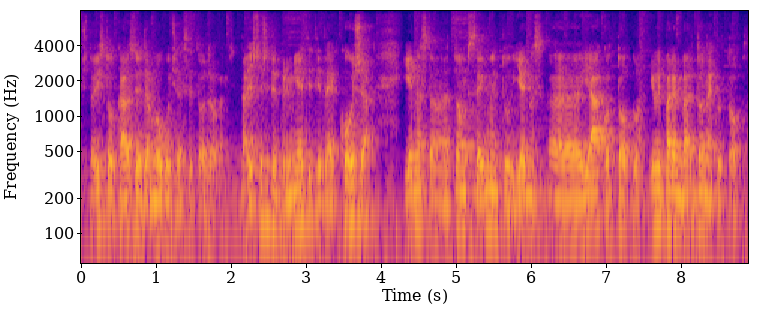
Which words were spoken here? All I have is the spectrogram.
što isto ukazuje da je moguće da se to događa. Dalje što ćete primijetiti da je koža jednostavno na tom segmentu jako topla ili barem donekle topla.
